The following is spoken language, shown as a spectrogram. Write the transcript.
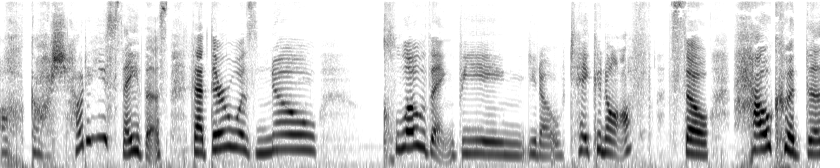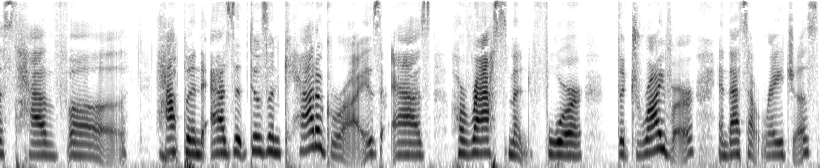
oh gosh, how do you say this? That there was no clothing being, you know, taken off. So how could this have uh, happened as it doesn't categorize as harassment for the driver, and that's outrageous.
